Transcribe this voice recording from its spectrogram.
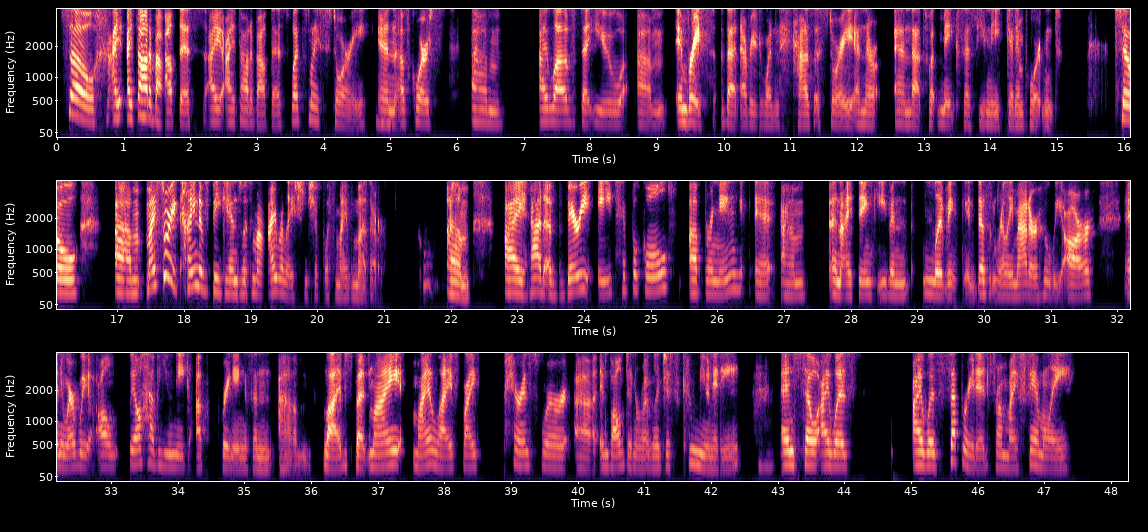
so I, I thought about this. I, I thought about this. What's my story? Mm-hmm. And of course, um, I love that you um, embrace that everyone has a story and there and that's what makes us unique and important. So um, my story kind of begins with my relationship with my mother. Cool. Um, I had a very atypical upbringing. It, um, and I think even living, it doesn't really matter who we are anywhere. We all we all have unique up upbringings and um, lives, but my my life, my parents were uh, involved in a religious community, mm-hmm. and so I was I was separated from my family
